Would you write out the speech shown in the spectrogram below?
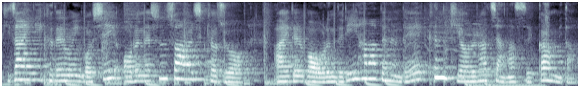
디자인이 그대로인 것이 어른의 순수함을 지켜주어 아이들과 어른들이 하나 되는 데에 큰 기여를 하지 않았을까 합니다.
